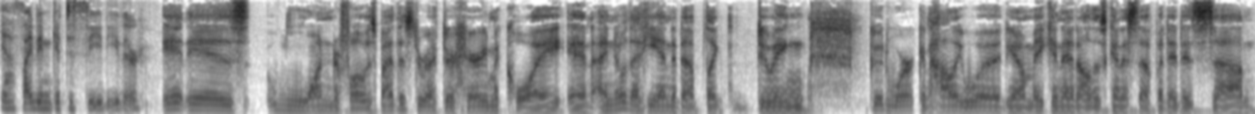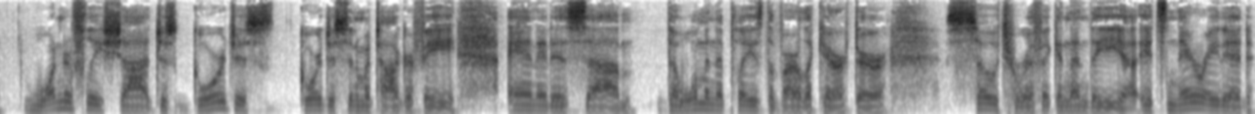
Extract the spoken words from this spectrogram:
Yes, I didn't get to see it either. It is wonderful. It was by this director Harry McCoy, and I know that he ended up like doing good work in Hollywood, you know, making it all this kind of stuff. But it is um, wonderfully shot, just gorgeous, gorgeous cinematography, and it is um, the woman that plays the Varla character so terrific. And then the uh, it's narrated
